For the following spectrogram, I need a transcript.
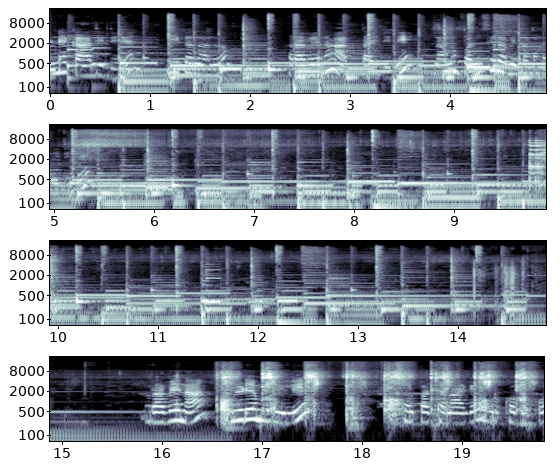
ಎಣ್ಣೆ ಕಾದಿದೆ. ಈಗ ನಾನು ರವೆನ ಹಾಕ್ತಾ ಇದ್ದೀನಿ. ನಾನು ಬನ್ಸಿ ರವೆ ತಗೊಂಡಿದ್ದೀನಿ. ರವೆನ ಮೀಡಿಯಮ್ ಉರಿಲಿ ಸ್ವಲ್ಪ ಚೆನ್ನಾಗಿ ಹುರ್ಕೋಬೇಕು.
